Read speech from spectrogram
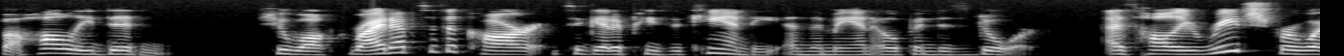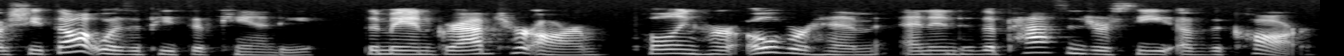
but Holly didn't. She walked right up to the car to get a piece of candy and the man opened his door. As Holly reached for what she thought was a piece of candy, the man grabbed her arm, pulling her over him and into the passenger seat of the car.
